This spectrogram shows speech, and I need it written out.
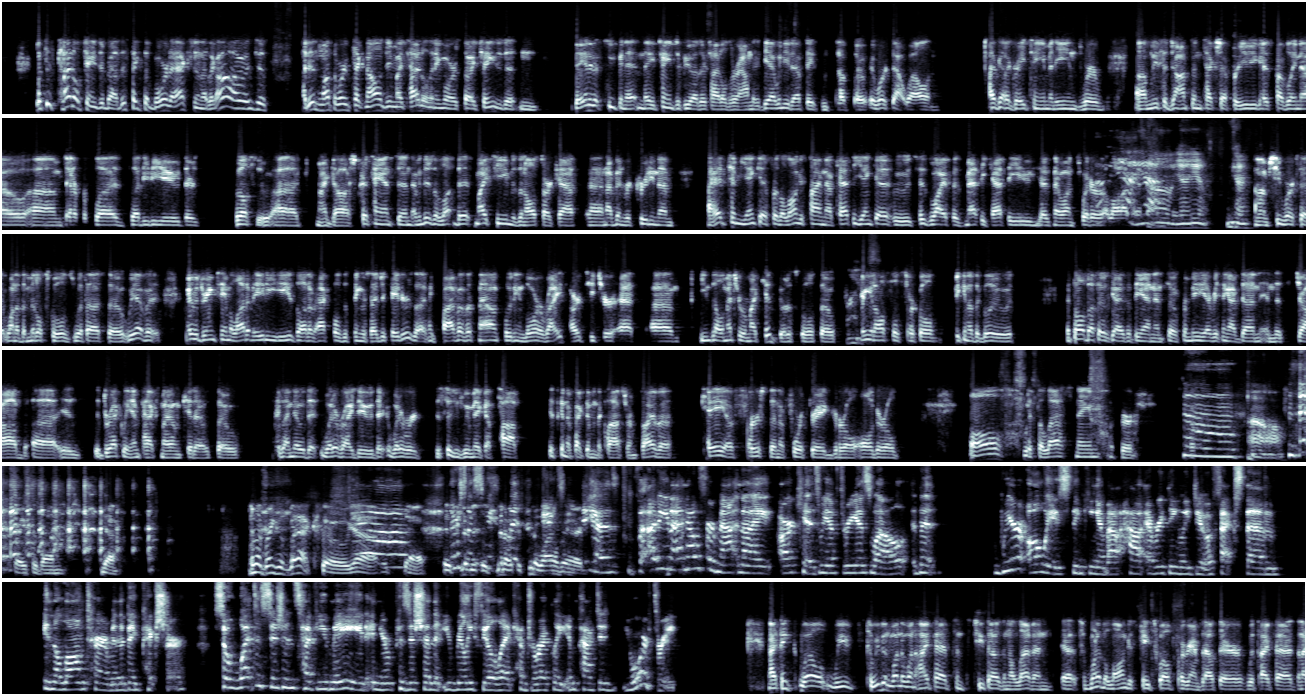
what's this title change about? This takes a board action. I was like, oh, I was just I didn't want the word technology in my title anymore, so I changed it, and they ended up keeping it, and they changed a few other titles around. Yeah, we need to update some stuff, so it worked out well, and. I've got a great team at Eanes. We're um, Lisa Johnson, Tech Chef for you. You guys probably know um, Jennifer Flood, Flood EDU. There's who else? Uh, my gosh, Chris Hansen. I mean, there's a lot. That, my team is an all-star cast, and I've been recruiting them. I had Tim Yenca for the longest time now. Kathy Yenca, who's his wife, is Mathy Cathy. You guys know on Twitter a lot. Yeah, yeah. Oh, yeah, yeah. Okay. Um, she works at one of the middle schools with us. So we have a we have a dream team. A lot of ADEs, a lot of actual distinguished educators. I think five of us now, including Laura Wright, art teacher at um, Eanes Elementary, where my kids go to school. So bring it all full circle. Speaking of the glue, it's, it's all about those guys at the end. And so for me, everything I've done in this job uh, is it directly impacts my own kiddo. So because I know that whatever I do, that whatever decisions we make up top, it's going to affect them in the classroom. So I have a K, a first, and a fourth grade girl, all girls, all with the last name Hooker. Oh. Oh, Pray for them. Yeah. And that brings us back. So yeah, it's, uh, it's, been, this- it's, been a, it's been a while ride. Yes, but I mean, I know for Matt and I, our kids, we have three as well. That we're always thinking about how everything we do affects them in the long term, in the big picture. So, what decisions have you made in your position that you really feel like have directly impacted your three? I think, well, we've so we've been one to one iPad since 2011. Uh, so one of the longest K 12 programs out there with iPads, and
